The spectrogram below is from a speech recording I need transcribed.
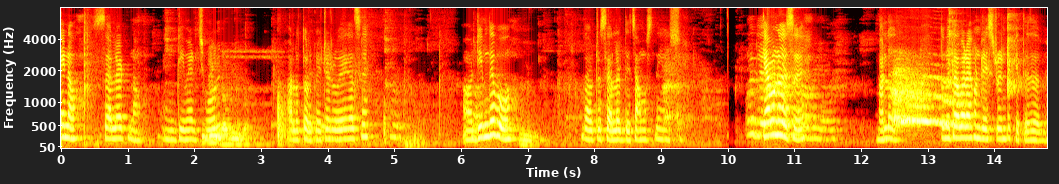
এই নাও স্যালাড নাও ডিমের ঝোল। আলু তরকারিটা রয়ে গেছে। ডিম দেবো? দাও একটু স্যালাড দিয়ে চামচ নিয়ে আসি। কেমন হয়েছে? ভালো? তুমি তো আবার এখন রেস্টুরেন্টে খেতে যাবে।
